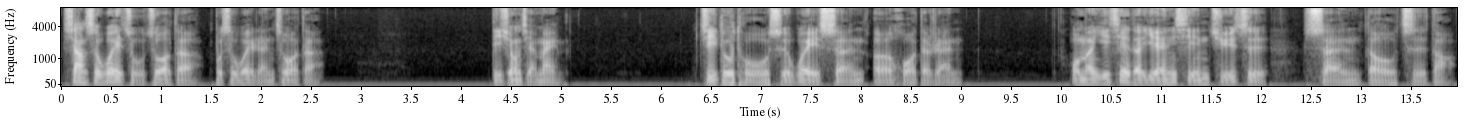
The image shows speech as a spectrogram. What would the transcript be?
像是为主做的，不是为人做的。弟兄姐妹，基督徒是为神而活的人，我们一切的言行举止，神都知道。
